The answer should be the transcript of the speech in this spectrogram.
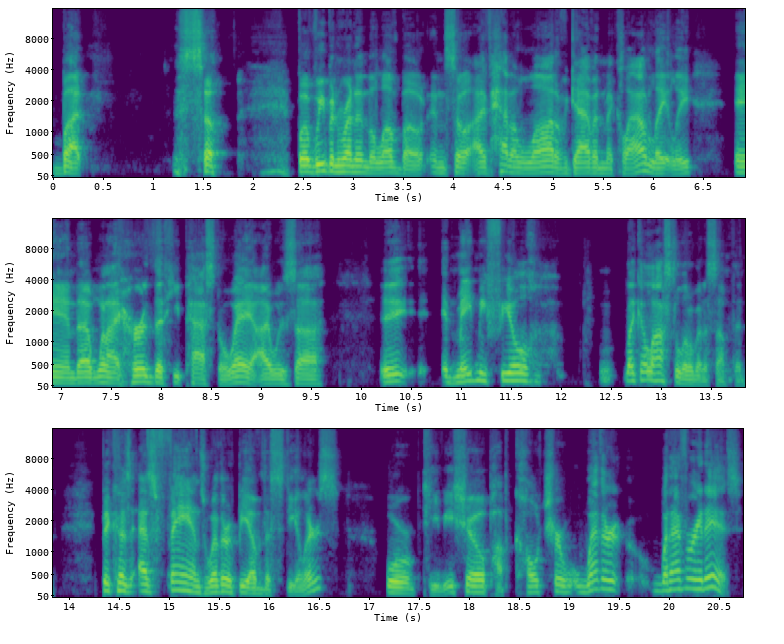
But so but we've been running the love boat. And so I've had a lot of Gavin MacLeod lately. And uh, when I heard that he passed away, I was uh, it, it made me feel like I lost a little bit of something. Because as fans, whether it be of the Steelers or TV show, pop culture, whether whatever it is,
